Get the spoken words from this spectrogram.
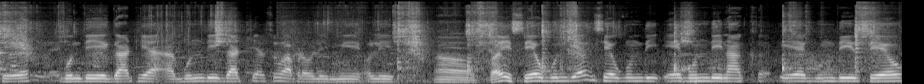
છીએ. બુંદી ગાંઠિયા ગુંદી ગાંઠિયા શું આપણે ઓલી મી, ઓલી કઈ સેવ ગુંદી આવે ને, સેવ ગુંદી, એ ગુંદી નાખ, એ ગુંદી સેવ,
